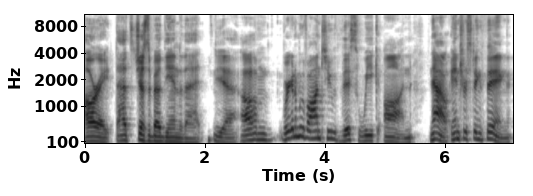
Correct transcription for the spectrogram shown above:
All right, that's just about the end of that. Yeah. Um, we're gonna move on to this week on. Now, interesting thing.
